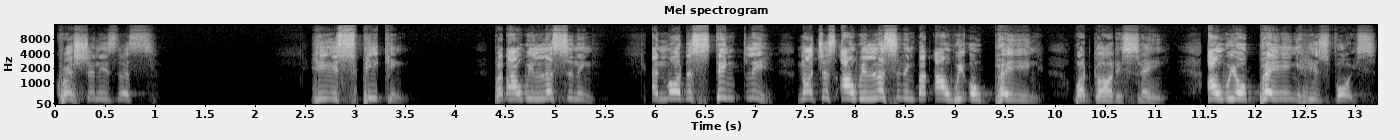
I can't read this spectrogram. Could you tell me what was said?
Question is this He is speaking, but are we listening? And more distinctly, not just are we listening, but are we obeying what God is saying? Are we obeying His voice?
